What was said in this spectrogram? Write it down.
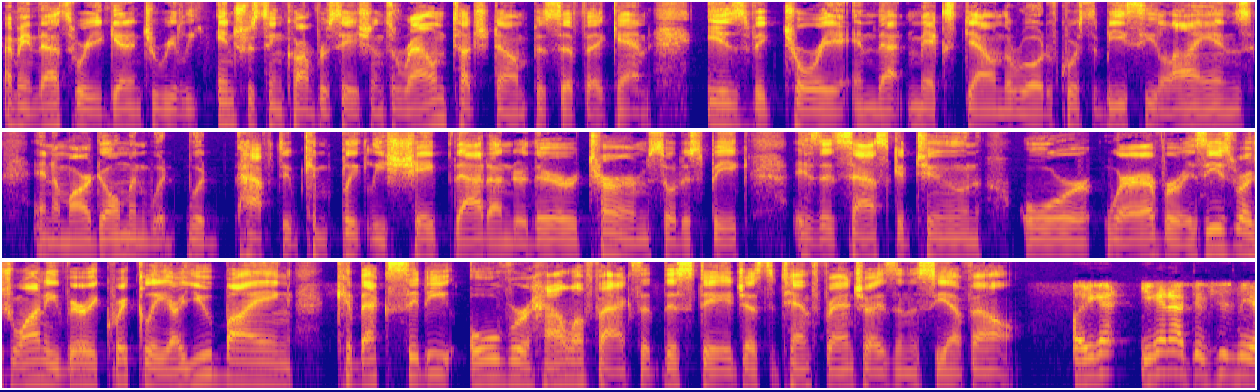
I mean, that's where you get into really interesting conversations around Touchdown Pacific and is Victoria in that mix down the road? Of course, the BC Lions and Amar Doman would, would have to completely shape that under their terms, so to speak. Is it Saskatoon or wherever? Aziz Rajwani, very quickly, are you buying Quebec City over Halifax at this stage as the 10th franchise in the CFL? Well, you're gonna, you're gonna have to excuse me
